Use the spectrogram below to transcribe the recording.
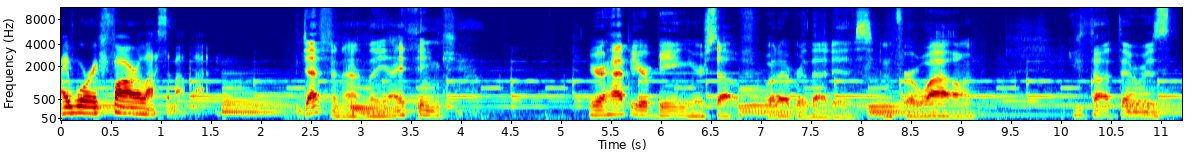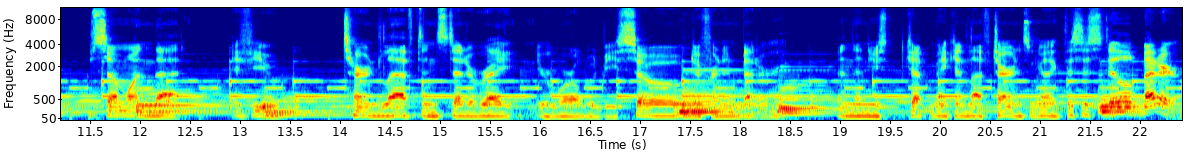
I worry far less about that. Definitely. I think you're happier being yourself, whatever that is. And for a while, you thought there was someone that if you turned left instead of right, your world would be so different and better and then you kept making left turns and you're like this is still better.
